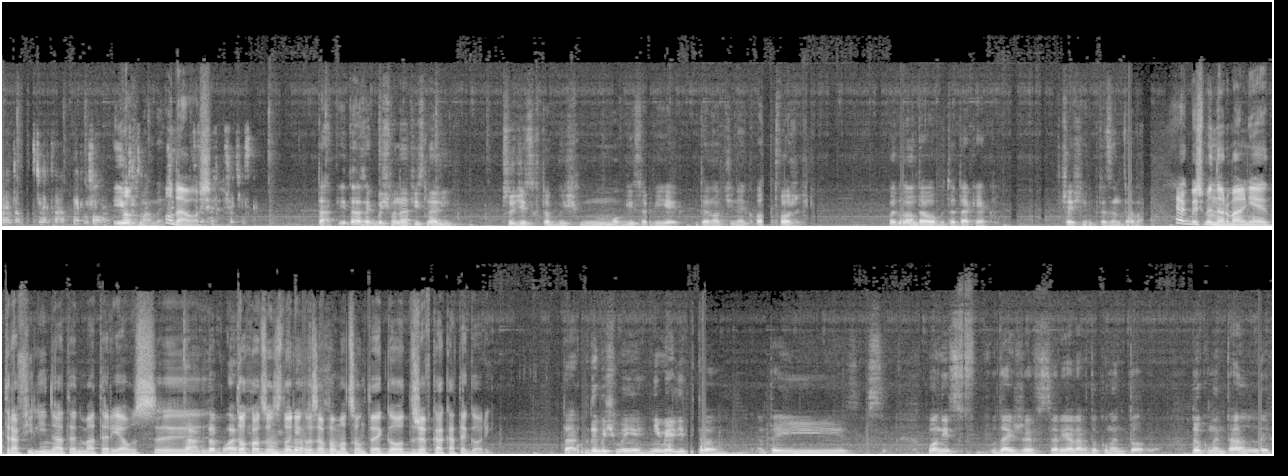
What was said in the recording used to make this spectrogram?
Rancho. Odcinek 2. Jak myślimy? O, i już mamy. Udało się. Przycisk. Tak, i teraz jakbyśmy nacisnęli przycisk, to byśmy mogli sobie ten odcinek otworzyć. Wyglądałoby to tak, jak wcześniej prezentowałem. Jakbyśmy normalnie trafili na ten materiał, z, Tak, dokładnie. dochodząc do niego za pomocą tego drzewka kategorii. Tak, gdybyśmy nie mieli to, tej... On jest bodajże w serialach dokumento, dokumentalnych,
